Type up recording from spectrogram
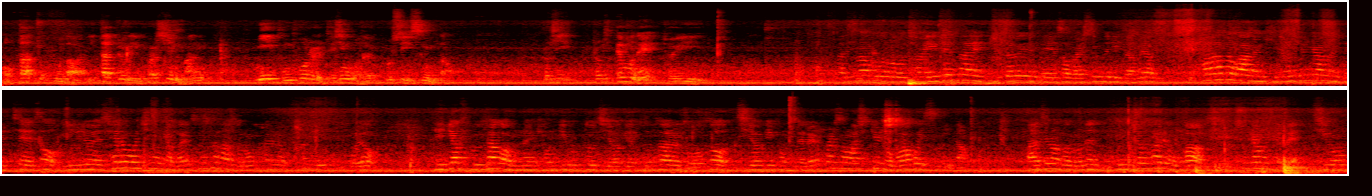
없다 쪽보다 있다 쪽이 훨씬 많이 분포를 되신 것을 볼 수 있습니다. 그렇기, 그렇기 때문에 저희 마지막으로 저희 회사의 비전에 대해서 말씀드리자면 사라져가는 기존 식량을 대체해서 인류의 새로운 식량을 생산하도록 하려고 하고 있고요. 대기업 본사가 없는 경기북도 지역에 본사를 두어서 지역의 경제를 활성화시키려고 하고 있습니다. 마지막으로는 곤충 활용과 수경 대회, 지원,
